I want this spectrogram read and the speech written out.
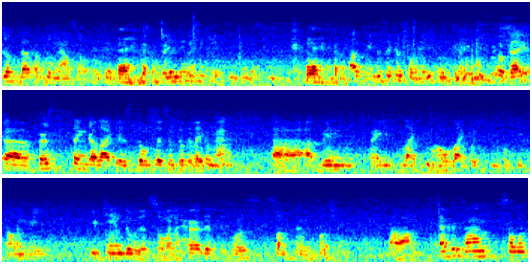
just that until now, so. okay. I'll keep the secrets for me. Okay, uh, first thing I like is don't listen to the later man. Uh, I've been raised like my whole life with people keep telling me you can't do this. So when I heard it, it was something touching. Um, every time someone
